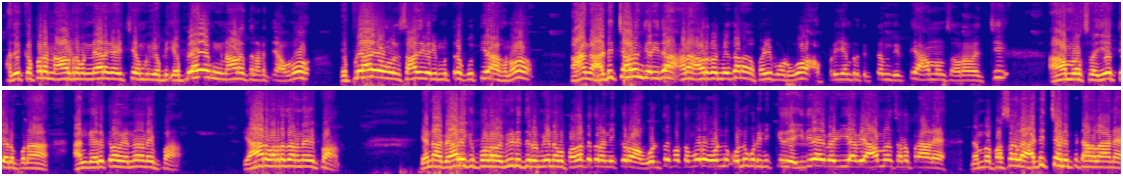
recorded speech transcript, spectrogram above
அதுக்கப்புறம் நாலரை மணி நேரம் கழிச்சு அவங்களுக்கு எப்படி எப்படியாவது உங்களுக்கு நாடகத்தை நடத்தி ஆகணும். எப்படியாவது அவங்களுக்கு சாதி வரி முத்திரை குத்தி ஆகணும். நாங்க அடிச்சாலும் சரிதான் ஆனா அவர்கள் மீது தான் நாங்க பழி போடுவோம் அப்படி என்று திட்டம் திட்டி ஆம்புலன்ஸ் வர வச்சு ஆம்புலன்ஸ்ல ஏத்தி அனுப்புனா அங்க இருக்கிறவன் என்ன நினைப்பான்? யார் வர்றதா நினைப்பான்? ஏன்னா வேலைக்கு போறோம் வீடு திரும்பி நம்ம பதட்டத்துல நிக்கிறோம். ஒன்று பத்து ஒண்ணு ஒண்ணு கூடி நிக்குது. இதே வழியாவே ஆம்புலன்ஸ் அனுப்புறாங்களே. நம்ம பசங்களை அடிச்சு அனுப்பிட்டாங்களான்னு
